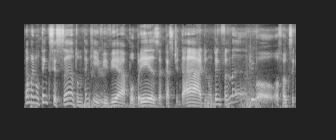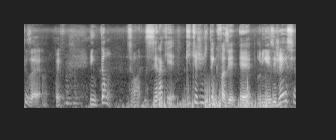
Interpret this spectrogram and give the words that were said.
Não, mas não tem que ser santo, não tem que viver a pobreza, a castidade, não tem que fazer, não, de boa, faz o que você quiser. Tem? Então, você fala, será que o que, que a gente tem que fazer? É linha exigência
